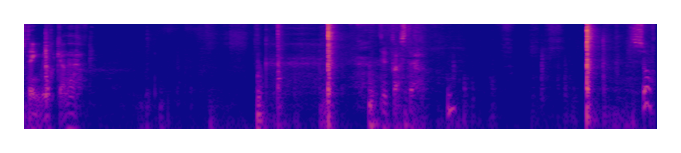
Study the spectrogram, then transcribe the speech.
Stänger vi luckan här. Tryck fast det. Så.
